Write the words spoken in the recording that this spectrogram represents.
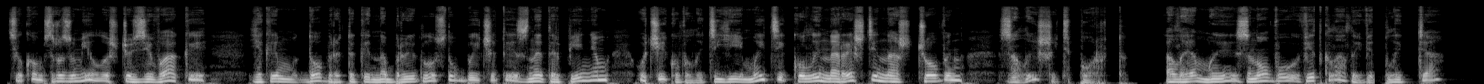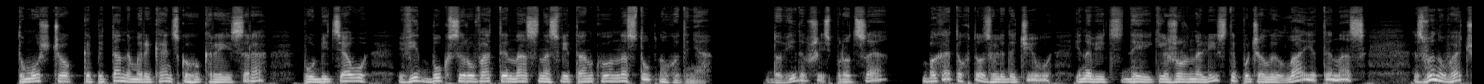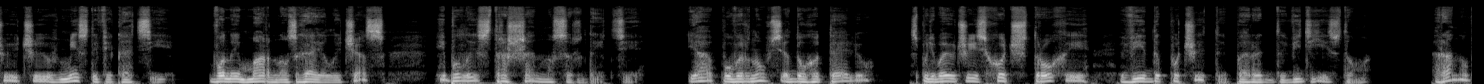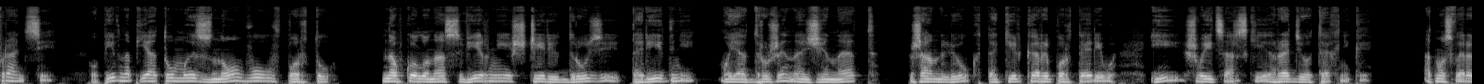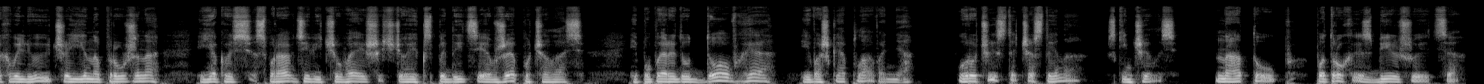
Цілком зрозуміло, що зіваки, яким добре таки набридло стовбичити, з нетерпінням очікували тієї миті, коли нарешті наш човен залишить порт. Але ми знову відклали відплиття, тому що капітан американського крейсера пообіцяв відбуксирувати нас на світанку наступного дня. Довідавшись про це, багато хто з глядачів і навіть деякі журналісти почали лаяти нас, звинувачуючи в містифікації. Вони марно згаяли час і були страшенно сердиті. Я повернувся до готелю, сподіваючись, хоч трохи відпочити перед від'їздом. Рано вранці, о пів на п'яту, ми знову в порту. Навколо нас вірні, щирі друзі та рідні, моя дружина Жінет, Жан Люк та кілька репортерів і швейцарські радіотехніки. Атмосфера хвилююча і напружена, якось справді відчуваєш, що експедиція вже почалась, і попереду довге і важке плавання. Урочиста частина скінчилась. Натовп потрохи збільшується.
